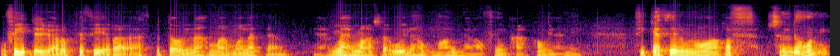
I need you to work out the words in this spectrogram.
وفي تجارب كثيرة أثبتوا أنهم أمانة يعني مهما أسوي لهم ما أقدر أوفيهم حقهم. يعني في كثير من المواقف سندوني.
